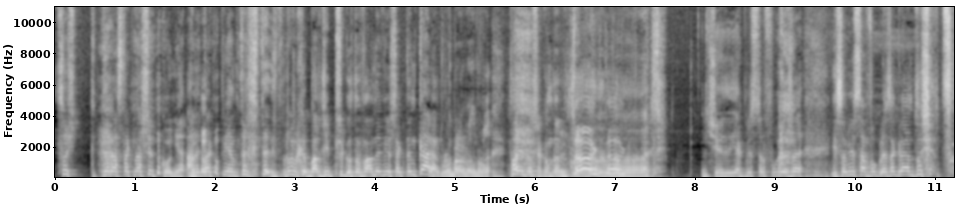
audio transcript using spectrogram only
coś teraz tak na szybko, nie? Ale tak jest wtedy trochę bardziej przygotowany, wiesz, jak ten karar. Pamiętasz, jak on tam... Tak, tak. I się jakby strofuje, że i sobie sam w ogóle zagrałem co się, co,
